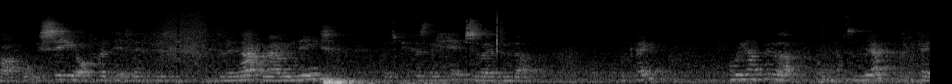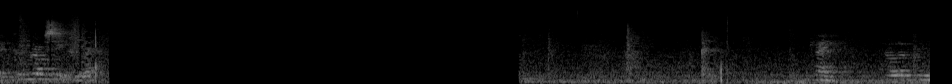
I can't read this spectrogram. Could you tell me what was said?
path. What we see often is lifters doing that around the knees, and it's because the hips have opened up. Okay? Are we happy with that? Absolutely. Yeah? Okay, can we grab a seat? Okay, how low can we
